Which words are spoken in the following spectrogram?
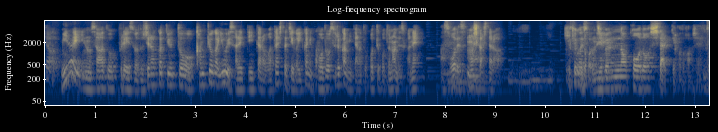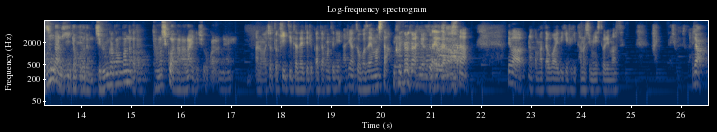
じゃあ未来のサードプレイスはどちらかというと環境が用意されていたら私たちがいかに行動するかみたいなとこってことなんですかね。あそうですね。もしかしたら。結局のところ自分の行動次第っていうことかもしれないです。どんなにいいところでも自分が頑張んなかったら楽しくはならないでしょうからね。あのちょっと聞いていただいている方本当にありがとうございました。ありがとうございました。ではなんかまたお会いできる日楽しみにしております。はい、大丈夫ですかね。じゃ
